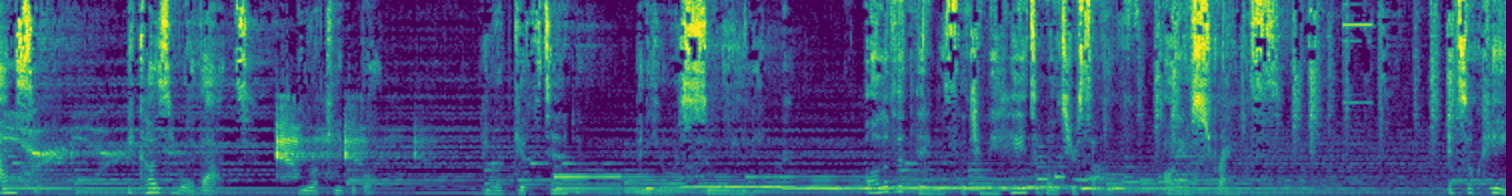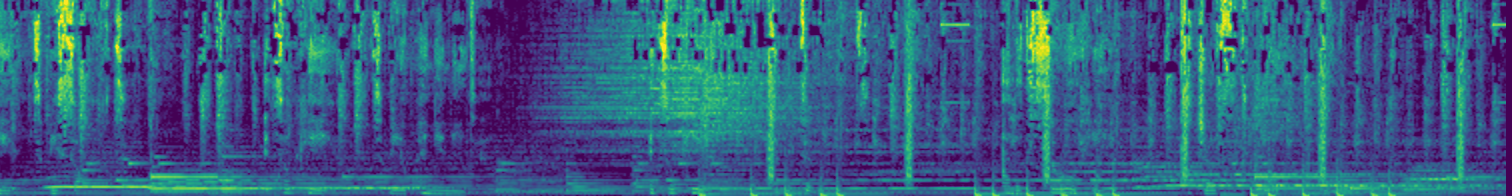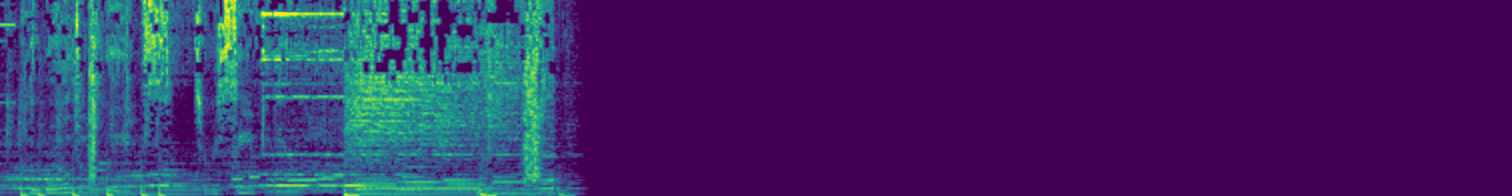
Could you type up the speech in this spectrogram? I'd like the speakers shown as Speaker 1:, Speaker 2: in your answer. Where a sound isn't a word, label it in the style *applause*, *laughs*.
Speaker 1: Answer. Because you are that, you are capable. You are gifted and you are so unique. All of the things that you may hate about yourself are your strengths. It's okay to be soft. It's okay to be opinionated. It's okay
